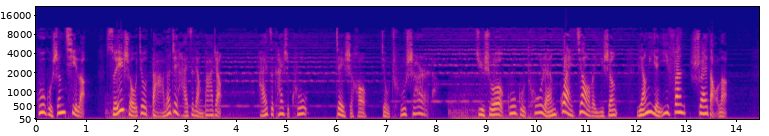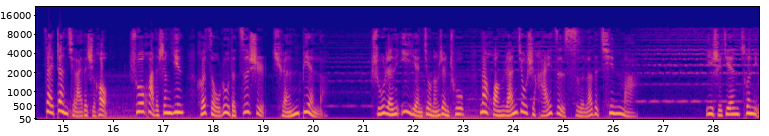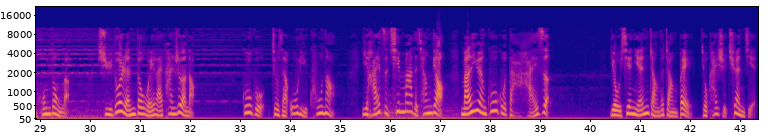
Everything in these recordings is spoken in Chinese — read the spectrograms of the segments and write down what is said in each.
姑姑生气了，随手就打了这孩子两巴掌，孩子开始哭，这时候就出事儿了。据说姑姑突然怪叫了一声，两眼一翻摔倒了，再站起来的时候，说话的声音和走路的姿势全变了。熟人一眼就能认出，那恍然就是孩子死了的亲妈。一时间，村里轰动了，许多人都围来看热闹。姑姑就在屋里哭闹，以孩子亲妈的腔调埋怨姑姑打孩子。有些年长的长辈就开始劝解，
